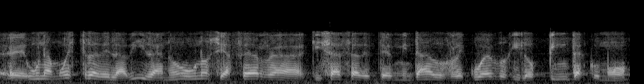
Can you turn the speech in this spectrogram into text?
eh, una muestra de la vida, ¿no? Uno se aferra quizás a determinados recuerdos y los pinta como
